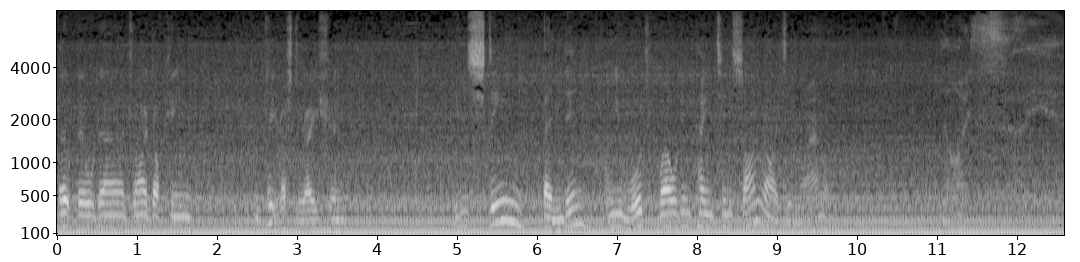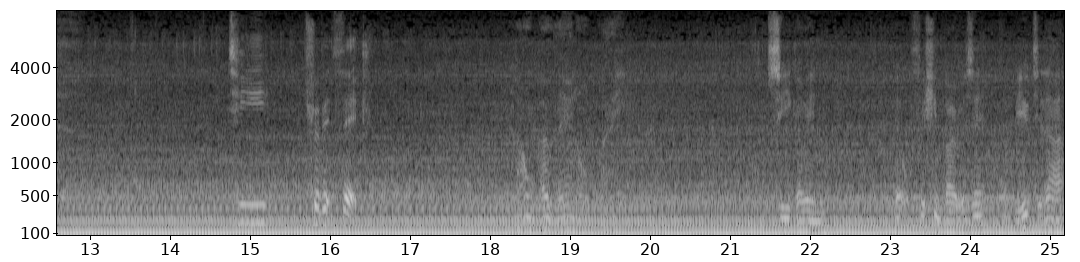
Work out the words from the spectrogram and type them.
Boat builder, dry docking, complete restoration. Even steam bending on your wood, welding, painting, sign writing. Nice. T Trivet Thick. Long boat there, long way. Seagoing little fishing boat, is it? A beauty that.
